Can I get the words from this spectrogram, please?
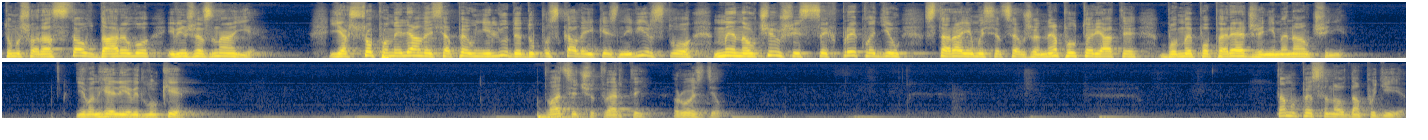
тому що раз став, вдарило, і він вже знає. Якщо помилялися певні люди, допускали якесь невірство, ми, навчившись цих прикладів, стараємося це вже не повторяти, бо ми попереджені, ми навчені. Євангелія від Луки. 24 розділ. Там описана одна подія.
